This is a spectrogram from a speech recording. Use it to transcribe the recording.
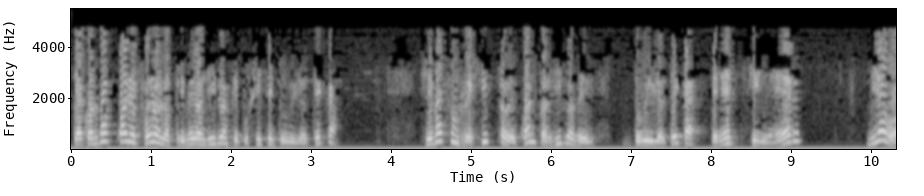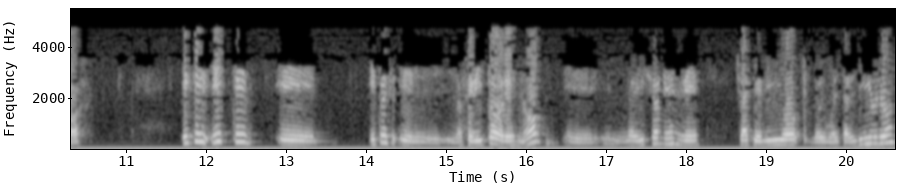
¿Te acordás cuáles fueron los primeros libros que pusiste en tu biblioteca? ¿Llevas un registro de cuántos libros de tu biblioteca tenés sin leer? Mira vos. Este, este, eh, esto es los editores, ¿no? Eh, la edición es de ya te digo, doy vuelta al libro,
